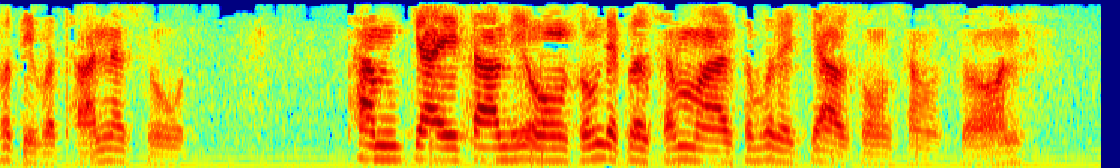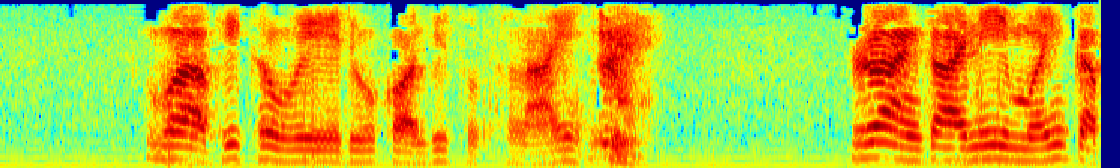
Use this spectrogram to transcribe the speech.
สติปัฏฐานสูตรทำใจตามที่องค์สมเด็จพระสัมมาสัมพุทธเจ้าทรงสั่งสอน ว่าพิกเวดูก่อนพิสุทธิ์หลายร่างกายนี้เหมือนกับ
